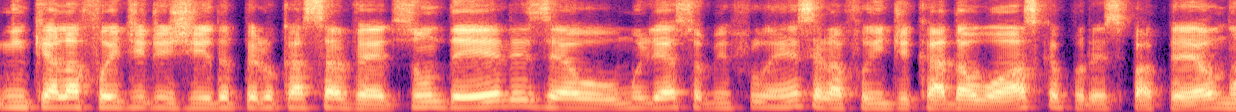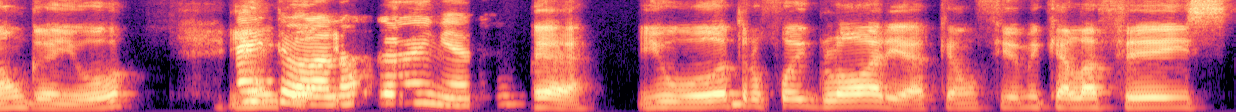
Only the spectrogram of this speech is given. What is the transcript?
em que ela foi dirigida pelo Cassavetes. Um deles é o Mulher sob Influência, ela foi indicada ao Oscar por esse papel, não ganhou. É, um então, ela não ganha. né? é, e o outro foi Glória, que é um filme que ela fez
